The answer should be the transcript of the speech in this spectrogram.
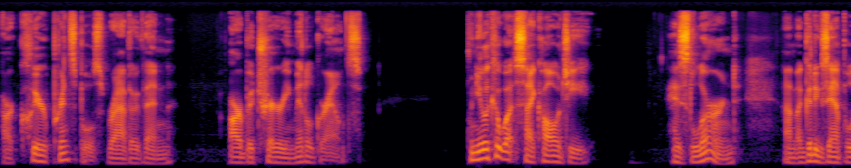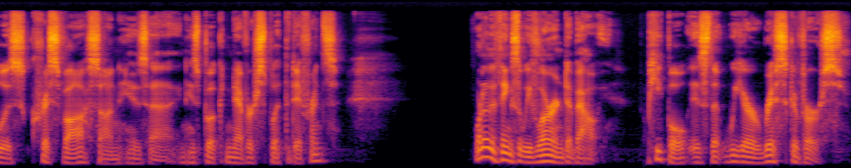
are clear principles rather than arbitrary middle grounds. When you look at what psychology has learned, um, a good example is Chris Voss on his, uh, in his book, Never Split the Difference. One of the things that we've learned about people is that we are risk averse.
